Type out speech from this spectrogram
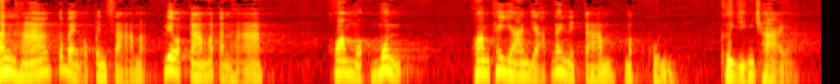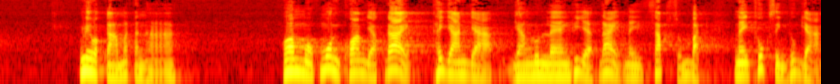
ตัณหาก็แบ่งออกเป็นสามอะเรียกว่ากามตัณหา ความหมกมุ่น ความทยานอยากได้ในกามมคุณ คือหญิงชายอะเรียกว่ากามตัณหา ความหมกมุ่นความอยากได้ทยานอยากอย่างรุนแรงที่อยากได้ในทรัพย์สมบัติในทุกสิ่งทุกอย่าง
